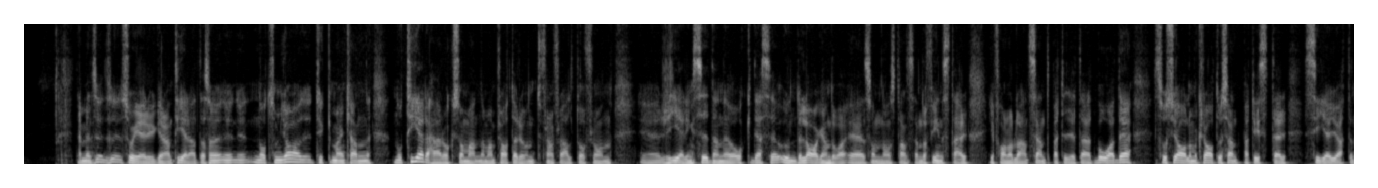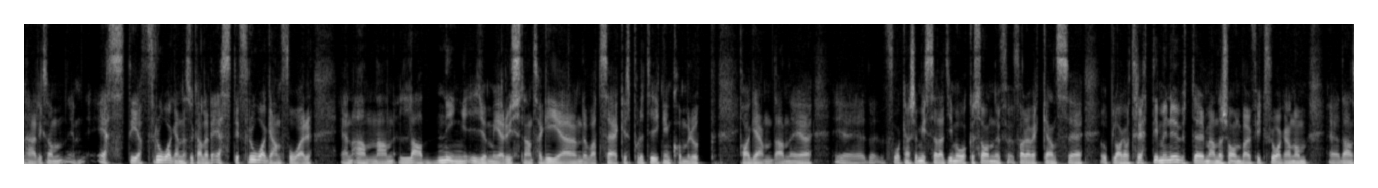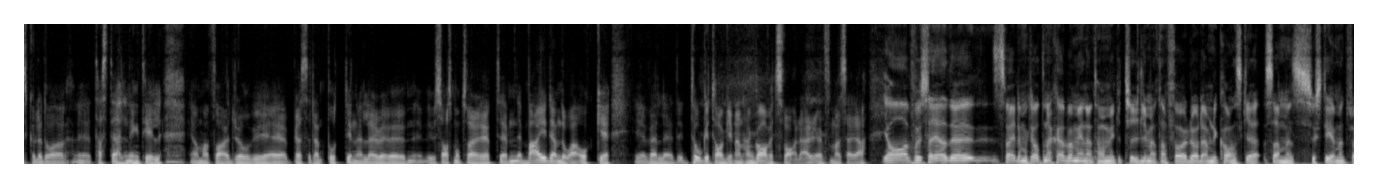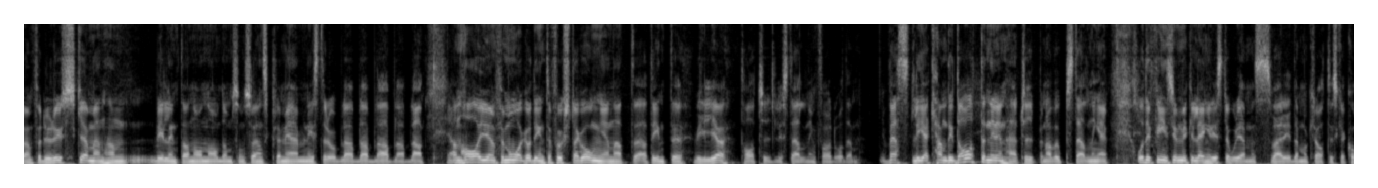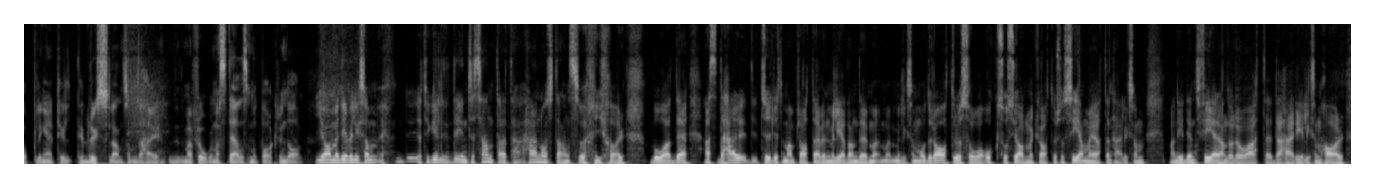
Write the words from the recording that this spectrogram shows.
Nej, men så, så, är det ju garanterat. Alltså, något som jag tycker man kan notera här också man, när man pratar runt framförallt då från eh, regeringssidan och dessa underlagen då, eh, som någonstans ändå finns där i form av bland annat Centerpartiet är att både socialdemokrater och centerpartister ser ju att den här liksom eh, SD-frågan, den så kallade SD-frågan får en annan laddning i och med Rysslands agerande och att säkerhetspolitiken kommer upp på agendan. Eh, eh, få kanske missade att Jimmie Åkesson förra veckans eh, upplaga inslag av 30 minuter med Anders Holmberg fick frågan om eh, där han skulle då eh, ta ställning till om man föredrog eh, president Putin eller USAs motsvarighet Biden då och väl tog ett tag innan han gav ett svar där får man säga. Ja, får säga det. Sverigedemokraterna själva menar att han var mycket tydlig med att han föredrar det amerikanska samhällssystemet framför det ryska men han vill inte ha någon av dem som svensk premiärminister och bla bla bla bla bla. Ja. Han har ju en förmåga och det är inte första gången att, att inte vilja ta tydlig ställning för då västliga kandidaten i den här typen av uppställningar. Och det finns ju en mycket längre historia med Sverigedemokratiska kopplingar till, till Ryssland som det här, de här frågorna ställs mot bakgrund av. Ja, men det är väl liksom, jag tycker det är intressant att här någonstans så gör både, alltså det här är tydligt när man pratar även med ledande med liksom moderater och så och socialdemokrater så ser man ju att den här liksom, man identifierar då att det här är liksom har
